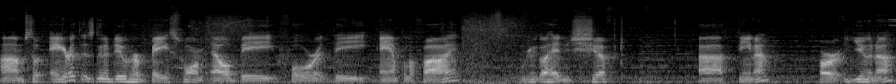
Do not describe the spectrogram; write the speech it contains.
Um, so Aerith is going to do her base form LB for the Amplify. We're going to go ahead and shift uh, Fina, or Yuna.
